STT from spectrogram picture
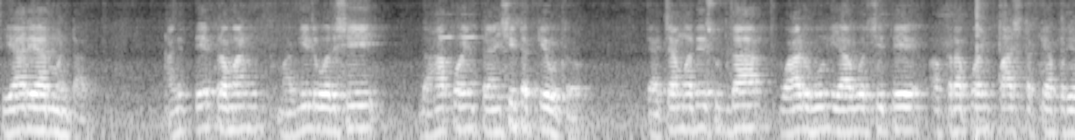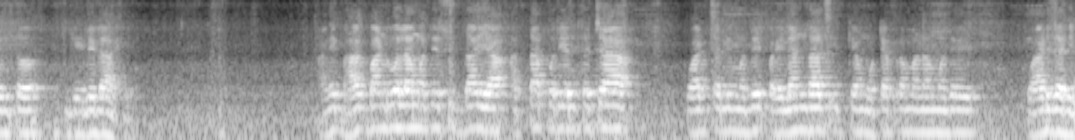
सी आर ए आर म्हणतात. आणि ते प्रमाण मागील वर्षी दहा पॉईंट त्र्याऐंशी टक्के होतं. त्याच्यामध्ये सुद्धा वाढ होऊन यावर्षी ते अकरा पॉईंट पाच टक्क्यापर्यंत गेलेलं आहे. आणि भाग भांडवलामध्ये सुद्धा या आतापर्यंतच्या वाटचालीमध्ये पहिल्यांदाच इतक्या मोठ्या प्रमाणामध्ये वाढ झाली.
